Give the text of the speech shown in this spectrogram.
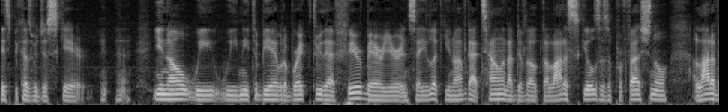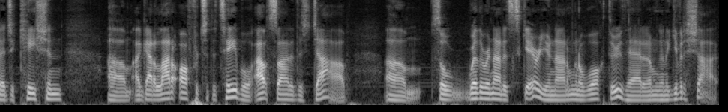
it's because we're just scared. you know, we we need to be able to break through that fear barrier and say, look, you know, I've got talent. I've developed a lot of skills as a professional, a lot of education. Um, I got a lot of offer to the table outside of this job. Um, so whether or not it's scary or not, I'm going to walk through that and I'm going to give it a shot.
